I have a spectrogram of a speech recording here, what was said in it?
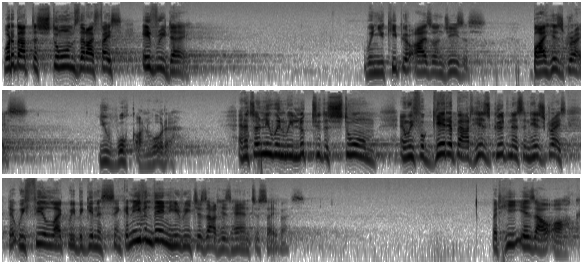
What about the storms that I face every day? when you keep your eyes on Jesus, by His grace, you walk on water. And it's only when we look to the storm and we forget about His goodness and His grace that we feel like we begin to sink. And even then, He reaches out His hand to save us. But He is our ark.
